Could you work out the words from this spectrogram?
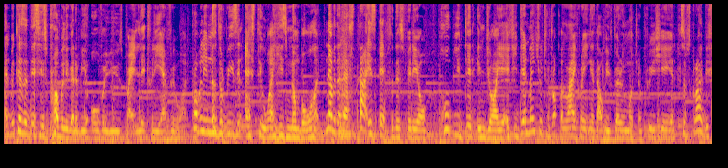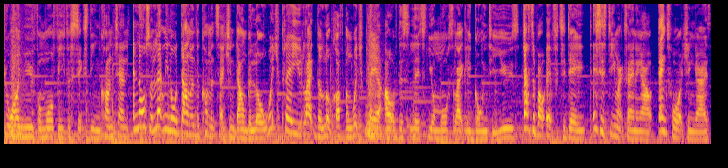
and because of this, he's probably going to be overused by literally everyone. Probably another reason as to why he's number one. Nevertheless, that is it for this video. Hope you did enjoy it. If you did, make sure to drop a like rating as that would be very much appreciated. Subscribe if you are new for more FIFA 16 content. And also let me know down in the comment section down below which player you like the look of and which player out of this list you're most likely going to use. That's about it for today. This is is T-Mac signing out. Thanks for watching, guys,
